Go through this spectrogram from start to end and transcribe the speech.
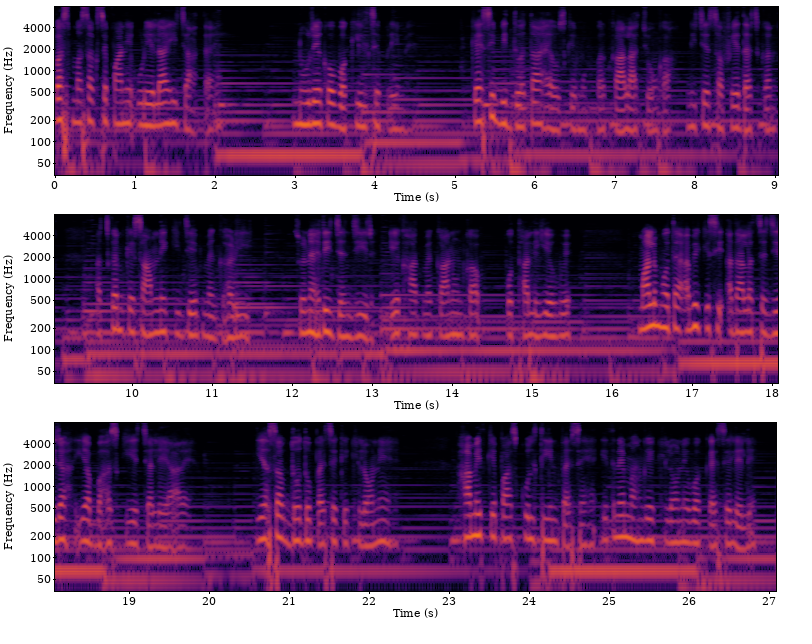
बस मशक से पानी उड़ेला ही चाहता है। नूरे को वकील से प्रेम है। कैसी विद्वता है उसके मुख पर काला चोंगा, नीचे सफ़ेद अचकन। अचकन के सामने की जेब में घड़ी, सुनहरी जंजीर, एक हाथ में कानून का पोथा लिए हुए। मालूम होता है अभी किसी अदालत से जिरह या बहस किए चले आ रहे हैं। यह सब दो दो पैसे के खिलौने हैं। हामिद के पास कुल तीन पैसे हैं। इतने महँगे खिलौने वह कैसे ले लें?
